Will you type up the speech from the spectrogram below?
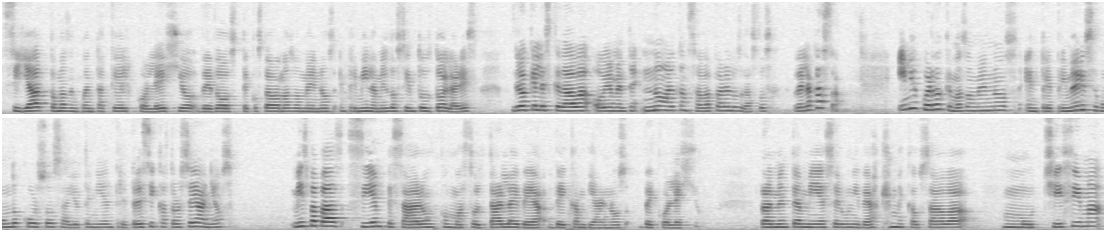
si ya tomas en cuenta que el colegio de dos te costaba más o menos entre mil a mil doscientos dólares, lo que les quedaba obviamente no alcanzaba para los gastos de la casa. Y me acuerdo que más o menos entre primero y segundo curso, o sea, yo tenía entre 13 y 14 años, mis papás sí empezaron como a soltar la idea de cambiarnos de colegio. Realmente a mí esa era una idea que me causaba muchísima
